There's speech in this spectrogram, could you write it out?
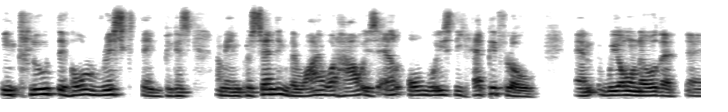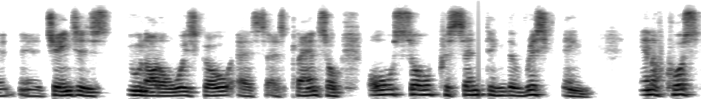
include the whole risk thing because i mean presenting the why what how is always the happy flow. And we all know that uh, uh, changes do not always go as as planned. So also presenting the risk thing. And of course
